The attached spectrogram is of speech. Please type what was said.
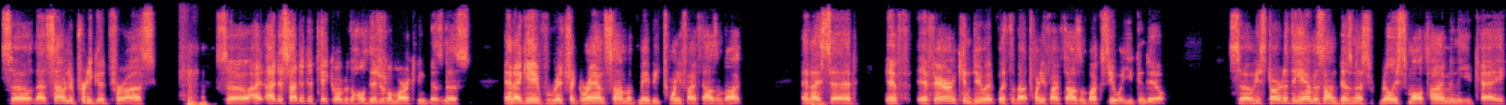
So that sounded pretty good for us. Mm-hmm. so I, I decided to take over the whole digital marketing business and I gave Rich a grand sum of maybe 25,000 bucks. And I mm-hmm. said, if if Aaron can do it with about 25,000 bucks, see what you can do. So he started the Amazon business really small time in the UK.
